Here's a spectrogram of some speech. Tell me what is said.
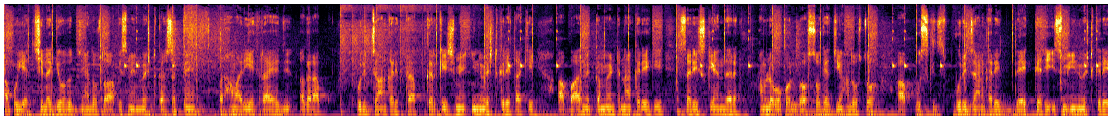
आपको ये अच्छी लगी हो तो जी हाँ दोस्तों, आप इसमें इन्वेस्ट कर सकते हैं, पर हमारी एक राय है अगर आप पूरी जानकारी प्राप्त करके इसमें इन्वेस्ट करें ताकि आप बाद में कमेंट ना करें कि, सर, इसके अंदर हम लोगों को लॉस हो गया। जी हाँ दोस्तों, आप उसकी पूरी जानकारी देख कर ही इसमें इन्वेस्ट करें।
